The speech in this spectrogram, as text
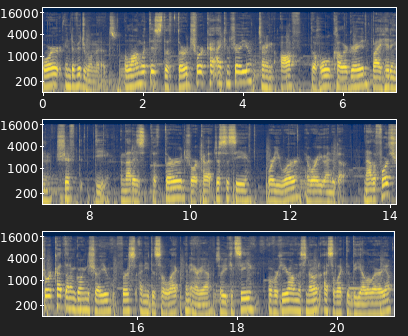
or individual nodes. Along with this, the third shortcut I can show you, turning off the whole color grade by hitting Shift D. And that is the third shortcut just to see where you were and where you ended up. Now the fourth shortcut that I'm going to show you, first I need to select an area. So you can see over here on this node, I selected the yellow area.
